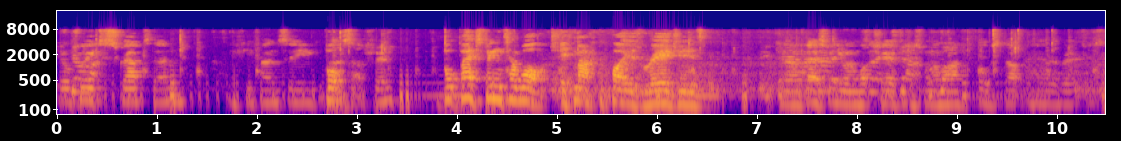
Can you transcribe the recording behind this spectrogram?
Feel free to subscribe to them if you fancy But- that sort of thing. But best thing to watch is Markiplier's Rages. You know, best thing you want to watch here if you just want to laugh full stop and hear the rages.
